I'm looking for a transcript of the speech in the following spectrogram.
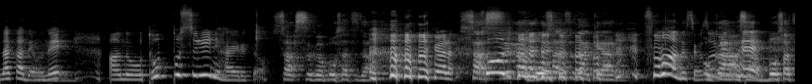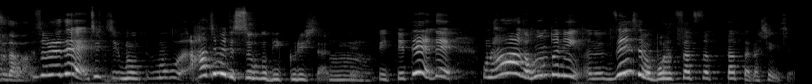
中ではね、あのトップ3に入ると。さすが菩薩だ。だからさすが菩薩だけある。そうなんですよ。それお母さんで菩薩だわ。それで父もうもう初めてすごくびっくりしたって,、言っててでこの母が本当にあの前世は菩薩だったらしいんですよ。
